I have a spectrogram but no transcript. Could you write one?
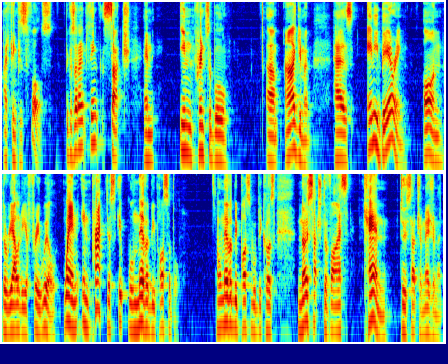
I think is false. Because I don't think such an in principle um, argument has any bearing on the reality of free will when in practice it will never be possible. It will never be possible because no such device can do such a measurement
